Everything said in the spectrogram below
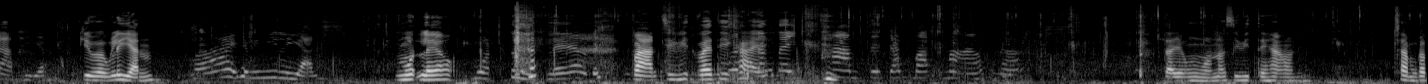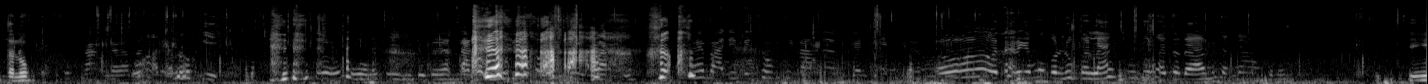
กาบเบียร์กี่ว่าเหรียญไม่ฉันไม่มีเหรียญหมดแล้ว หมดตูดแล้วแต่ฝากชีวิตไว้ที่ใคร ตั้งแต่ข้ามแต่จับบัตรมานะ แต่ยังหัวเนาะชีวิตแต่เฮานี่ซ้ำกับตลกโอ้ตลกอีกเออหัวมันคือจุกเลยดังให้บาดีไปส่งที่ร้านเดิมกันคลิปอยู่แล้วโอ้แต่นี่ก็มุกบนลูกบนแล้วมุกให้ตัวดาไม่ชัดยากที่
